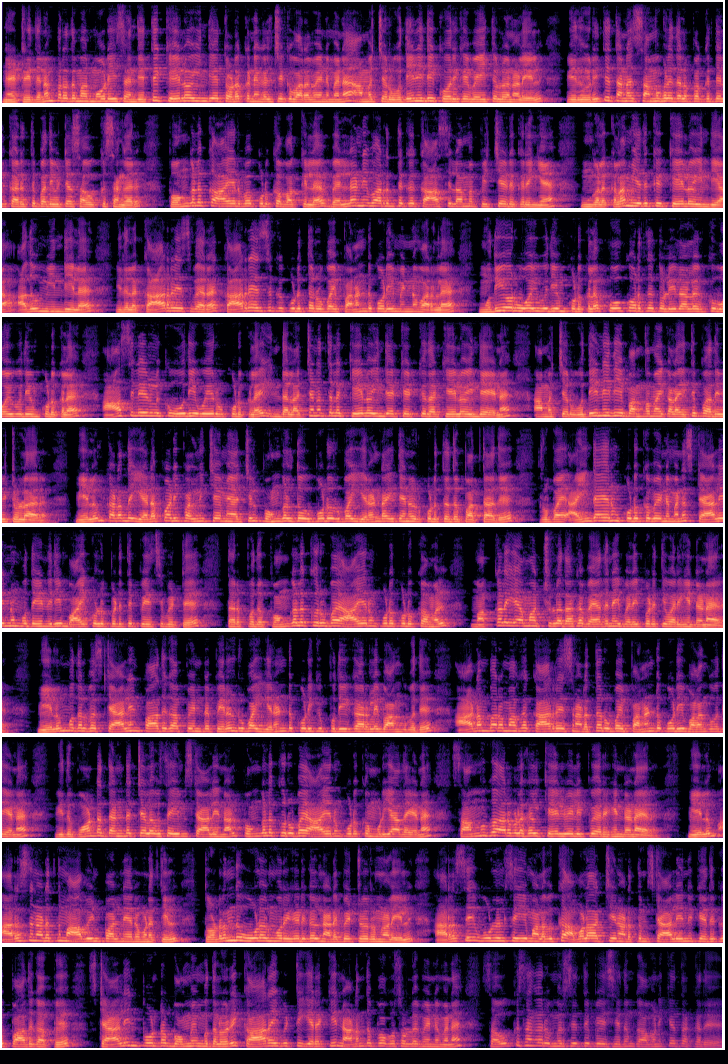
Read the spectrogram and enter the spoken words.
நேற்றைய தினம் பிரதமர் மோடி சந்தித்து கேலோ இந்தியா தொடக்க நிகழ்ச்சிக்கு வர வேண்டும் என அமைச்சர் உதயநிதி கோரிக்கை வைத்துள்ள நிலையில் இது குறித்து தனது சமூக இதழ பக்கத்தில் கருத்து பதிவிட்ட சவுக்கு சங்கர் பொங்கலுக்கு ஆயிரம் ரூபாய் கொடுக்க வக்கில வெள்ள நிவாரணத்துக்கு காசு இல்லாமல் பிச்சை எடுக்கிறீங்க. உங்களுக்கெல்லாம் எதுக்கு கேலோ இந்தியா? அதுவும் இந்தியில். இதில் கார் ரேஸ் வேற. கார் ரேஸுக்கு கொடுத்த ரூபாய் பன்னெண்டு கோடியும் இன்னும் வரல. முதியோர் ஓய்வூதியம் கொடுக்கல. போக்குவரத்து தொழிலாளர்களுக்கு ஓய்வூதியம் கொடுக்கல. ஆசிரியர்களுக்கு ஊதிய உயர்வு கொடுக்கல. இந்த லட்சணத்தில் கேலோ இந்தியா கேட்குதா? கேலோ இந்தியா என அமைச்சர் உதயநிதி பங்கமை கலாய்த்து பதிவிட்டுள்ளார். மேலும் கடந்த எடப்பாடி பழனிசாமி ஆட்சியில் பொங்கல் தொகுப்போடு ரூபாய் இரண்டாயிரத்தி ஐநூறு கொடுத்தது பத்தாது. ரூபாய் ஐந்தாயிரம் கொடுக்க வேண்டும் என ஸ்டாலினும் உதயநிதியும் வாய்க்குழுப்படுத்தி பேசிவிட்டு தற்போது பொங்கலுக்கு ரூபாய் ஆயிரம் கூட கொடுக்காமல் மக்களை ஏமாற்றியுள்ளதாக வேதனை வெளிப்படுத்தி வருகின்றனர். மேலும் முதல்வர் ஸ்டாலின் பாதுகாப்பு என்ற பேரில் ரூபாய் இரண்டு கோடிக்கு புதிய கார்களை வாங்குவது ஆடம்பரமாக கார் ரேஸ் நடத்த ரூபாய் பன்னெண்டு கோடி வழங்குவது என இது போன்ற தண்ட செலவு செய்யும் ஸ்டாலினால் பொங்கலுக்கு ரூபாய் ஆயிரம் கொடுக்க முடியாது என சமூக ஆர்வலர்கள் கேள்வி எழுப்பி வருகின்றனர். மேலும் அரசு நடத்தும் ஆவின் பால் நிறுவனத்தில் தொடர்ந்து ஊழல் முறைகேடுகள் நடைபெற்று வரும் நிலையில் அரசை ஊழல் செய்யும் அளவுக்கு அவலாட்சியை நடத்தும் ஸ்டாலினுக்கு எதுக்கு பாதுகாப்பு? ஸ்டாலின் போன்ற பொம்மை முதல்வரை காரை விட்டு இறக்கி நடந்து போக சொல்ல வேண்டும் என சவுக்கு சங்கர் விமர்சித்து பேசியதும் கவனிக்கத்தக்கது.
